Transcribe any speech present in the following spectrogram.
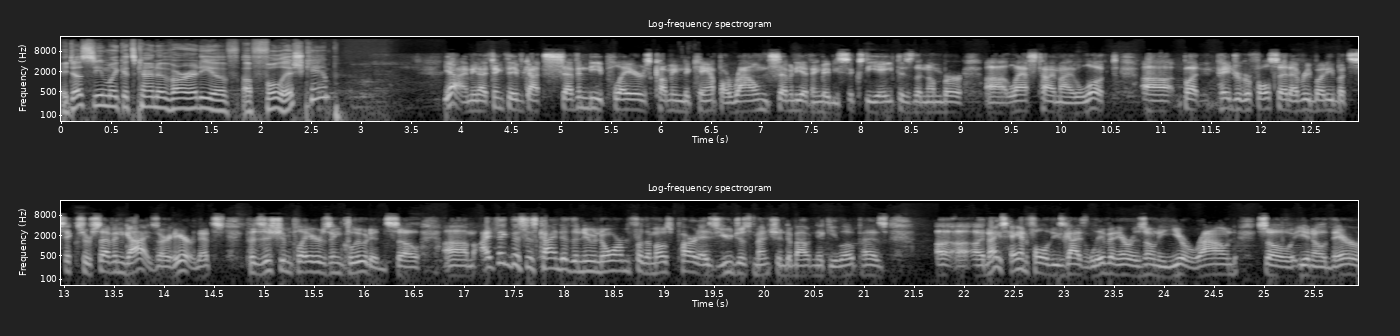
It does seem like it's kind of already a, a full-ish camp. Yeah, I mean, I think they've got 70 players coming to camp, around 70. I think maybe 68 is the number uh, last time I looked. Uh, but Pedro Grifol said everybody but six or seven guys are here. That's position players included. So um, I think this is kind of the new norm for the most part, as you just mentioned about Nicky Lopez a, a, nice handful of these guys live in Arizona year round, so you know they're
